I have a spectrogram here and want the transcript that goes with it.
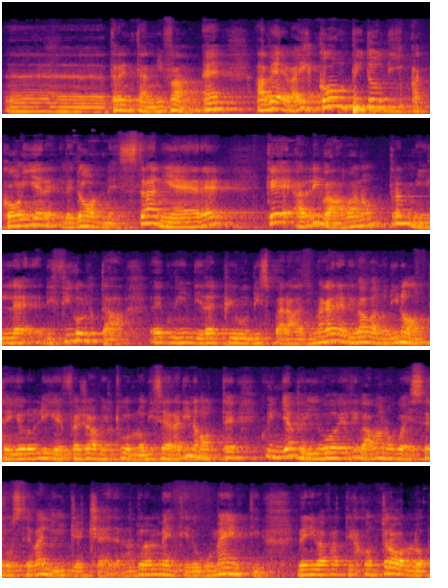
eh, 30 anni fa, eh, aveva il compito di accogliere le donne straniere che arrivavano tra mille difficoltà, eh, quindi dai più disparati. Magari arrivavano di notte, io ero lì che facevamo il turno di sera di notte, quindi aprivo e arrivavano queste con queste valigie, eccetera. Naturalmente i documenti, veniva fatto il controllo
